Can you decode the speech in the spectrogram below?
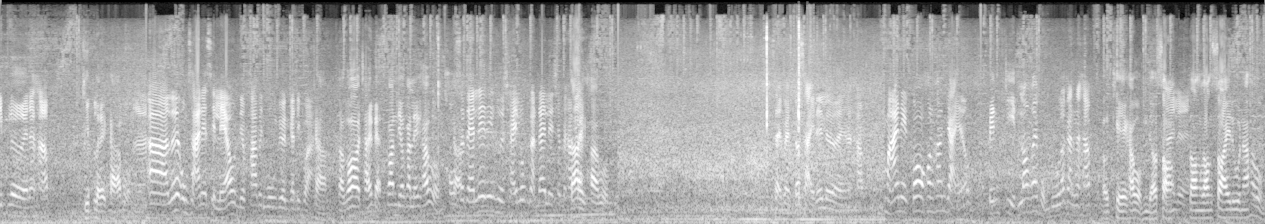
กิฟๆเลยนะครับคลิปเลยครับผมอ่าเลื่อยองศาเนี่ยเสร็จแล้วเดี๋ยวพาไปดูวงเดือนกันดีกว่าครับแล้วก็ใช้แบตก้อนเดียวกันเลยครับผมของคสรับแตนเลสนี่คือใช้ร่วมกันได้เลยใช่ไหมครัได้ครับผมใส่แบตก็ใส่ได้เลยนะครับไม้เนี่ยก็ค่อนข้างใหญ่แล้วเป็นกรีดล่องให้ผมดูแล้วกันนะครับ โอเคครับผมเดี๋ยวซองได้เลยลองลองซอยดูนะครับผม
